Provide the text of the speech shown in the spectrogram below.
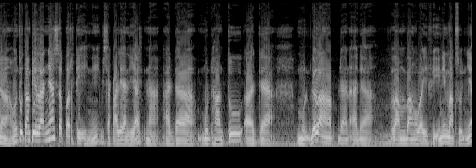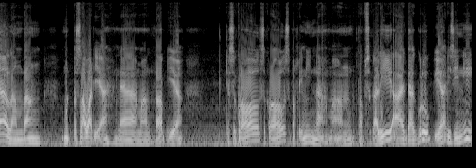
Nah, untuk tampilannya seperti ini bisa kalian lihat. Nah, ada mood hantu, ada mood gelap dan ada lambang wifi. Ini maksudnya lambang mood pesawat ya. Nah, mantap ya. Kita scroll, scroll seperti ini. Nah, mantap sekali. Ada grup ya di sini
